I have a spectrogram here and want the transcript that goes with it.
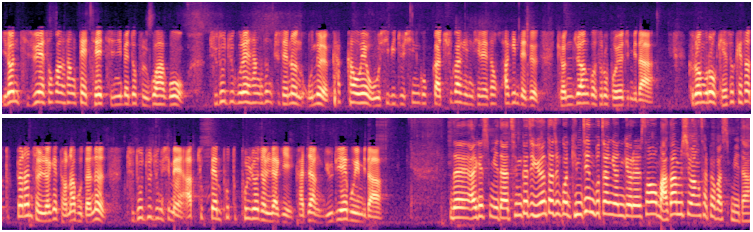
이런 지수의 소강 상태 재진입에도 불구하고 주도주군의 상승 추세는 오늘 카카오의 52주 신고가 추가 갱신에서 확인되듯 견조한 것으로 보여집니다. 그러므로 계속해서 특별한 전략의 변화보다는 주도주 중심의 압축된 포트폴리오 전략이 가장 유리해 보입니다. 네, 알겠습니다. 지금까지 유현타증권 김진 부장 연결해서 마감 시황 살펴봤습니다.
